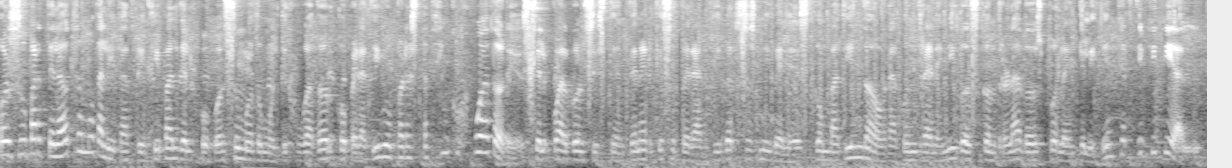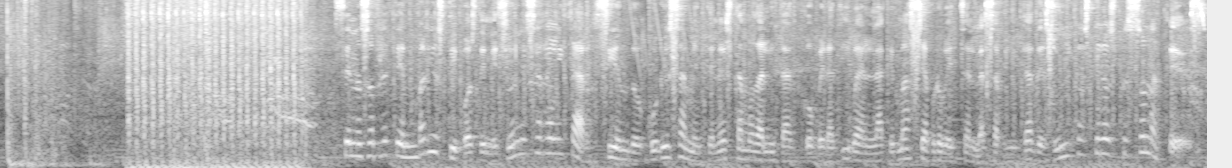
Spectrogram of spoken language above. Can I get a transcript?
Por su parte, la otra modalidad principal del juego es un modo multijugador cooperativo para hasta 5 jugadores, el cual consiste en tener que superar diversos niveles combatiendo ahora contra enemigos controlados por la inteligencia artificial. Se nos ofrecen varios tipos de misiones a realizar, siendo curiosamente en esta modalidad cooperativa en la que más se aprovechan las habilidades únicas de los personajes.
